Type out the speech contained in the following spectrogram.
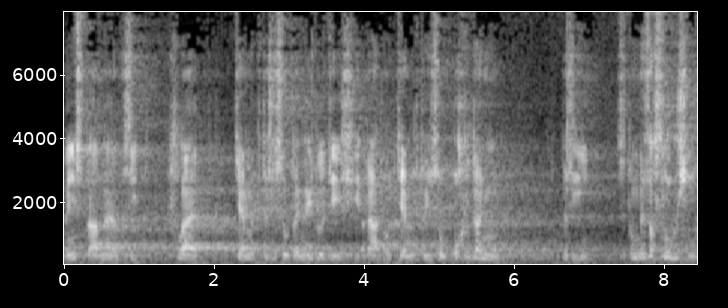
není správné vzít chléb těm, kteří jsou tady nejdůležitější a dát ho těm, kteří jsou pohrdaní, kteří si to nezaslouží.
